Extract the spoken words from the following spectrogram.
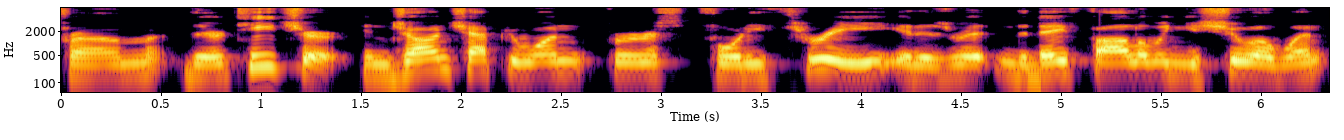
from their teacher. In John chapter 1 verse 43, it is written, The day following Yeshua went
